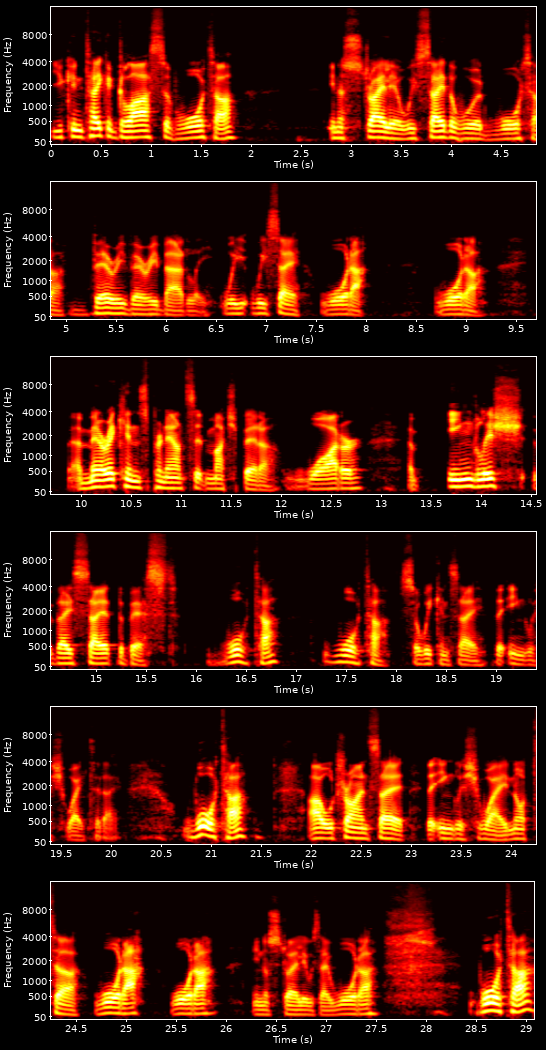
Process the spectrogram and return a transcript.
you can take a glass of water. In Australia, we say the word water very, very badly. We, we say water, water. Americans pronounce it much better water. Um, English, they say it the best water, water, so we can say the English way today. Water, I will try and say it the English way, not uh, water, water. In Australia, we say water. Water,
